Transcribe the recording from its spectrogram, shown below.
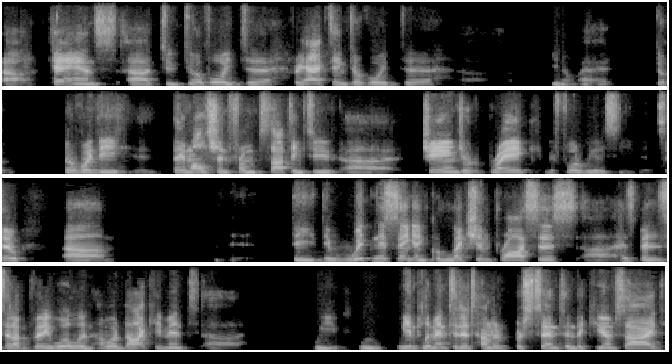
uh, uh, cans uh, to to avoid reacting, to avoid you know to, to avoid the, the emulsion from starting to change or break before we receive it. So um, the, the witnessing and collection process uh, has been set up very well in our document. Uh, we, we, implemented it 100% in the QM side.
